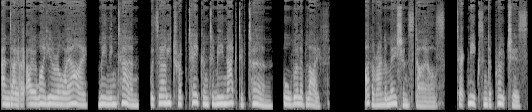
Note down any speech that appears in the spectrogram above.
and iiiy euro ii, meaning turn, with zoetrop taken to mean active turn, or will of life. Other animation styles, techniques and approaches.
